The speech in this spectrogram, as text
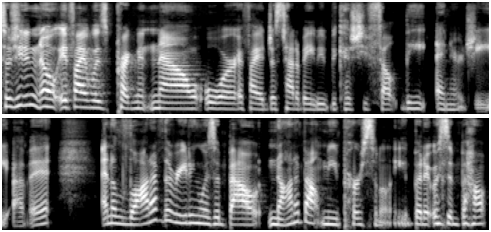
So she didn't know if I was pregnant now or if I had just had a baby because she felt the energy of it. And a lot of the reading was about not about me personally, but it was about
